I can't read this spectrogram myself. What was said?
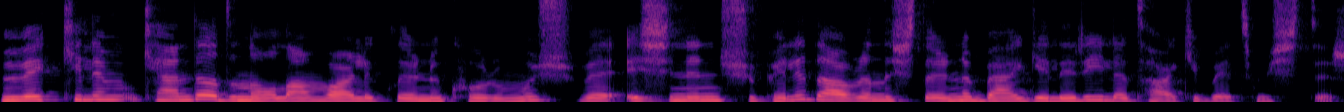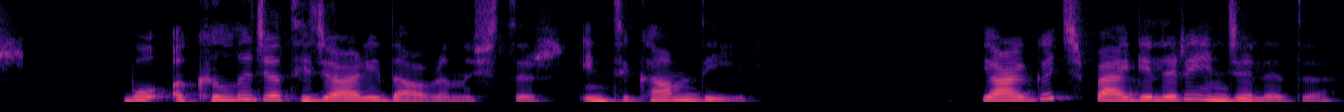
Müvekkilim kendi adına olan varlıklarını korumuş ve eşinin şüpheli davranışlarını belgeleriyle takip etmiştir. Bu akıllıca ticari davranıştır, intikam değil. Yargıç belgeleri inceledi.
